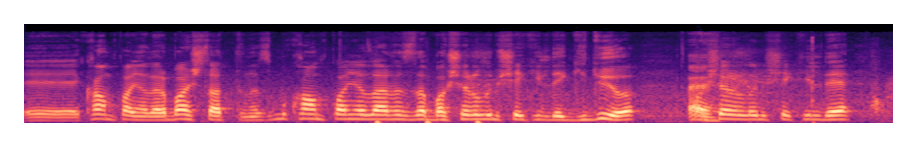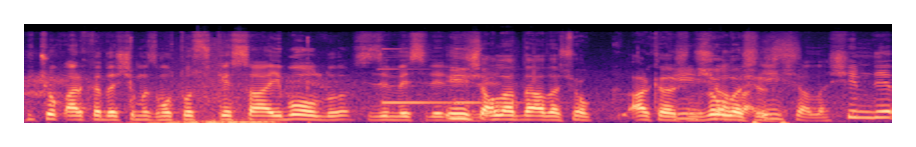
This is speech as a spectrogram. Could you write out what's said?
e, kampanyaları başlattınız. Bu kampanyalarınız da başarılı bir şekilde gidiyor. Evet. Başarılı bir şekilde birçok arkadaşımız motosiklet sahibi oldu sizin vesilenizle. inşallah daha da çok arkadaşımıza İnşallah, ulaşırız. İnşallah. Şimdi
